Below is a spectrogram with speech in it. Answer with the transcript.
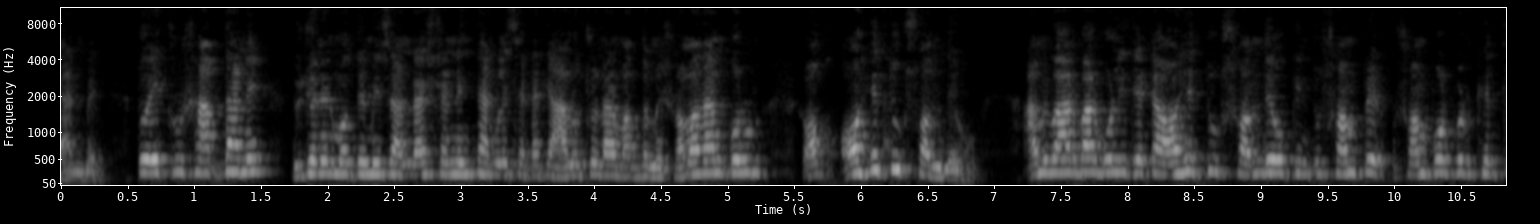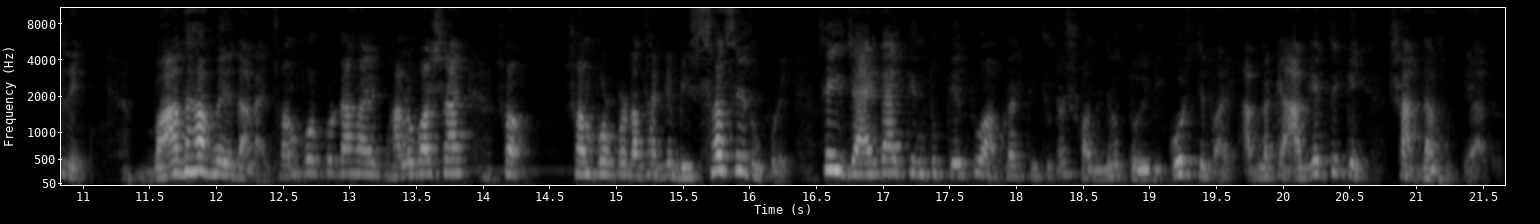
জানবেন। তো একটু সাবধানে দুজনের মধ্যে মিসআন্ডারস্ট্যান্ডিং থাকলে সেটাকে আলোচনার মাধ্যমে সমাধান করুন। অহেতুক সন্দেহ। আমি বারবার বলি যেটা অহেতুক সন্দেহ কিন্তু সম্পে- সম্পর্কের ক্ষেত্রে বাধা হয়ে দাঁড়ায়। সম্পর্কটা হয় ভালোবাসায় সম্পর্কটা থাকে বিশ্বাসের উপরে। সেই জায়গায় কিন্তু কেতু আপনার কিছুটা সন্দেহ তৈরি করতে পারে। আপনাকে আগে থেকে সাবধান হতে হবে।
